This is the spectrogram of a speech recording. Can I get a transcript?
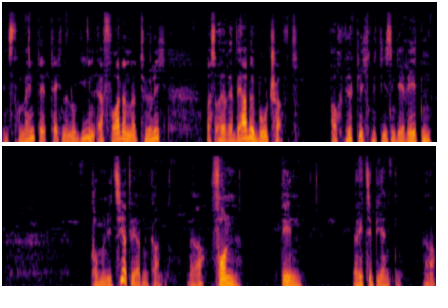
Instrumente, Technologien erfordern natürlich, dass eure Werbebotschaft auch wirklich mit diesen Geräten kommuniziert werden kann. Ja, von den Rezipienten. Ja,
